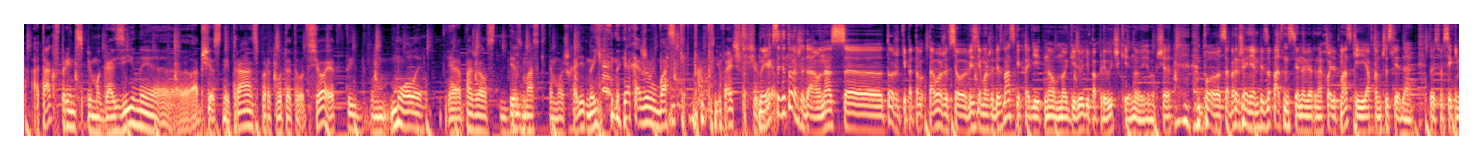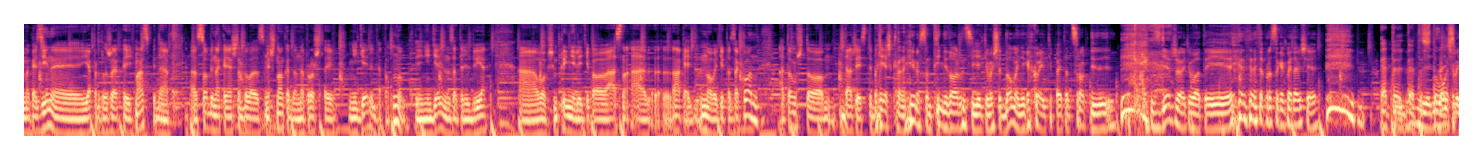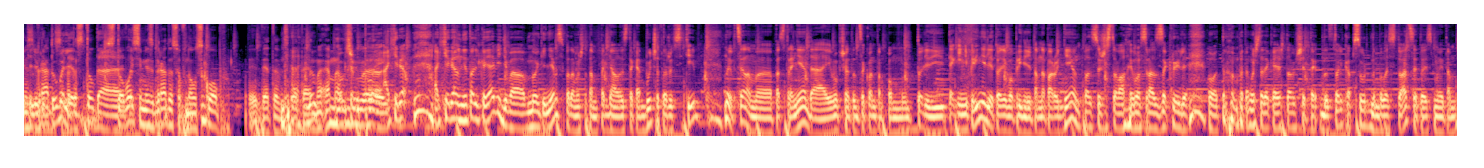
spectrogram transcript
А так, в принципе, магазины, э, общественный транспорт, вот это вот все, это ты молы. Я, пожалуйста, без маски ты можешь ходить. Но я, но я хожу в маске, понимаешь, в чем Ну, я, кстати, тоже, да. У нас э, тоже, типа, того, того же всего, везде можно без маски ходить, но многие люди по привычке, ну, и вообще по соображениям безопасности, наверное, ходят в маске, и я в том числе, да. То есть во всякие магазины я продолжаю ходить в маске, да. Особенно, конечно, было смешно, когда на прошлой неделе, да, ну, неделю назад или две, а, в общем, приняли, типа, осно- а, опять новый, типа, закон о том, что даже если ты болеешь коронавирусом, ты не должен сидеть вообще дома никакой, типа, этот срок не- сдерживать, вот, и это просто какой-то вообще Это, это Я не знаю, чего эти 180 люди градусов, думали. это 100 Да, 180 градусов ноускоп. Это, это Ну, MLG в общем, Play. э, охерел, охерел не только я, видимо, а многие немцы, потому что там поднялась такая буча тоже в сети. Ну и в целом э, по стране, да. И, в общем, этот закон там, по-моему, то ли так и не приняли, то ли его приняли там на пару дней, он существовал, его сразу закрыли. Вот, потому что это, конечно, вообще настолько абсурдна была ситуация. То есть мы там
